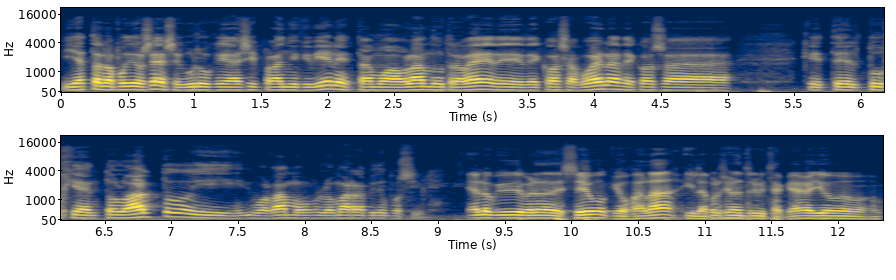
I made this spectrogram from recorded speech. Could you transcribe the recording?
ya está, no ha podido ser. Seguro que así para el año que viene estamos hablando otra vez de, de cosas buenas, de cosas que esté el Tugia en todo lo alto y, volvamos lo más rápido posible. Es lo que yo de verdad deseo, que ojalá y la próxima entrevista que haga yo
